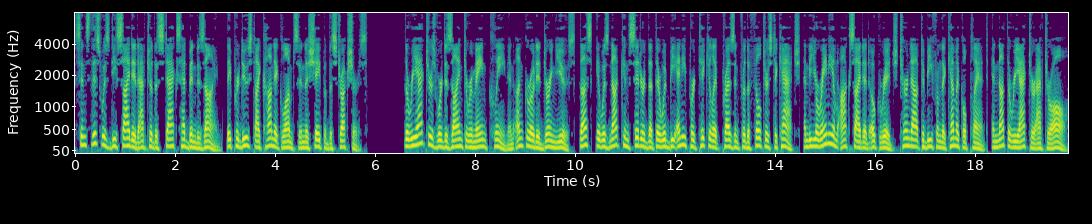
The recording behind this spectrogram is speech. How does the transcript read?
Since this was decided after the stacks had been designed, they produced iconic lumps in the shape of the structures. The reactors were designed to remain clean and uncorroded during use, thus, it was not considered that there would be any particulate present for the filters to catch, and the uranium oxide at Oak Ridge turned out to be from the chemical plant, and not the reactor after all.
